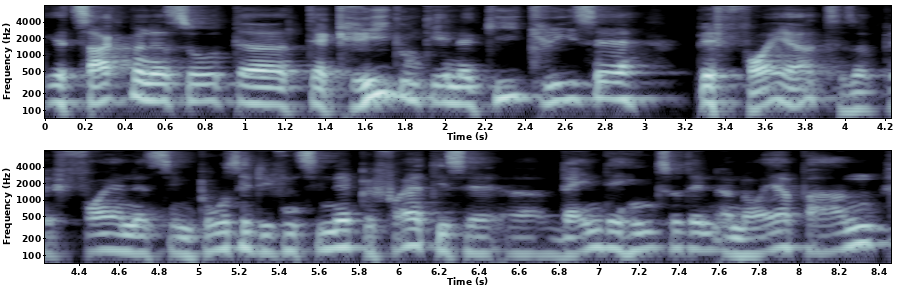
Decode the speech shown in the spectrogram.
Jetzt sagt man ja so, der, der Krieg und die Energiekrise befeuert, also befeuern jetzt im positiven Sinne, befeuert diese äh, Wende hin zu den Erneuerbaren.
